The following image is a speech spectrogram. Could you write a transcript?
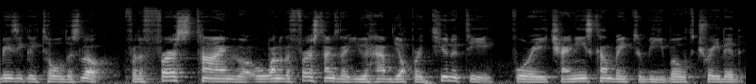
basically told us look, for the first time, one of the first times that you have the opportunity for a Chinese company to be both traded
